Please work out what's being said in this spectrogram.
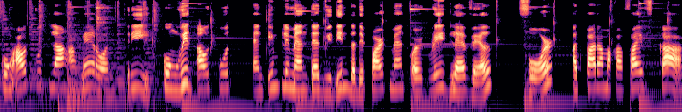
Kung output lang ang meron, 3. Kung with output and implemented within the department or grade level, 4. At para maka 5 ka,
